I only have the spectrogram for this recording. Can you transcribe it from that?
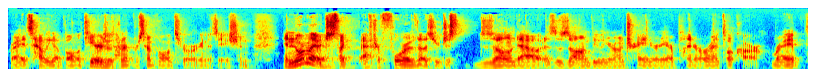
right? It's how we got volunteers, it's 100% volunteer organization. And normally I just like after four of those, you're just zoned out as a zombie when you're on a train or an airplane or a rental car, right?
